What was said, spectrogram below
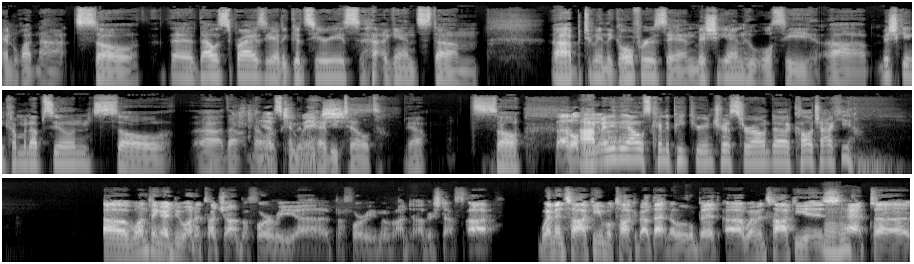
and whatnot. So that that was surprising. He had a good series against. Um, uh, between the Gophers and Michigan, who we'll see uh, Michigan coming up soon. So uh, that that yep, was kind of weeks. a heavy tilt. Yeah. So that'll. Be, um, anything else kind of piqued your interest around uh, college hockey? Uh, one thing I do want to touch on before we uh, before we move on to other stuff. Uh, women's hockey. We'll talk about that in a little bit. Uh, women's hockey is mm-hmm. at uh,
